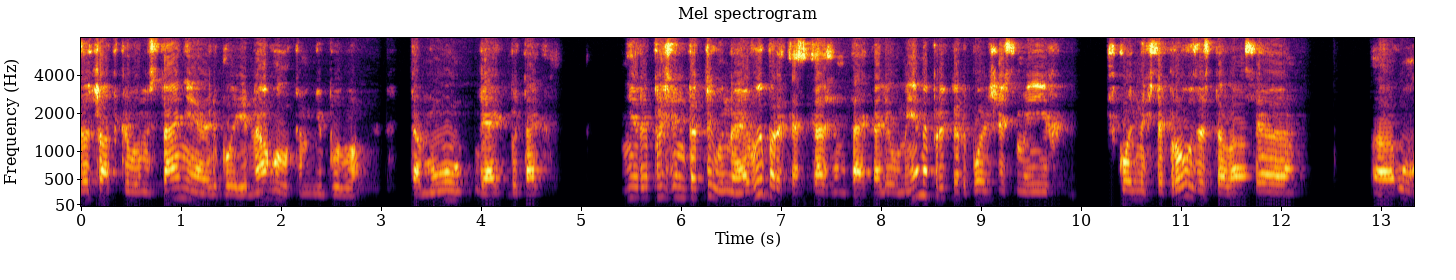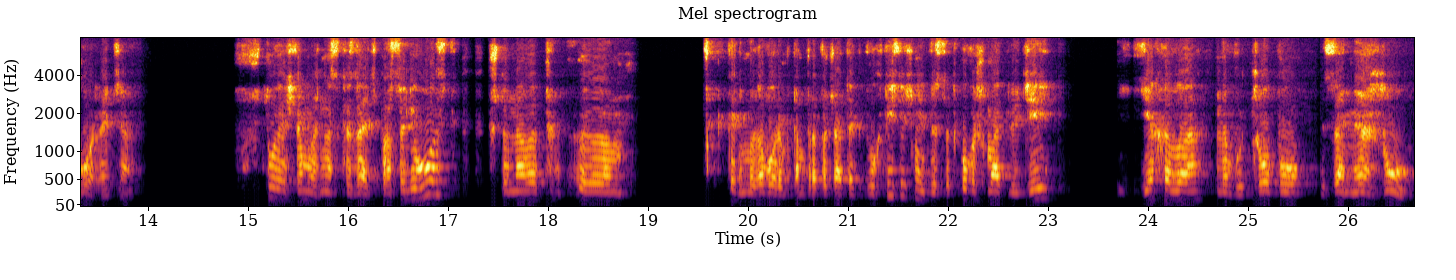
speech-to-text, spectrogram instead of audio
зачаткавым стане альбо і нагул там не было. Таму як бы так не рэпрэзентатыўная выбарка скажем так але ў мяне напрыклад большасць маіх школьных сяброў засталася э, у горадзе что яшчэ можна сказаць про салігорск что нават э, калі мы говорим там про пачатак двухтысячных дастаткова шмат людзей ехала на вучобу за мяжу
